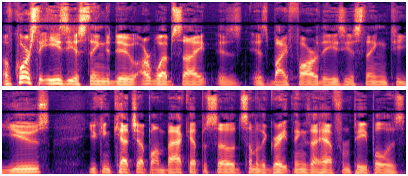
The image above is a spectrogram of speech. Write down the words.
Of course, the easiest thing to do, our website is is by far the easiest thing to use. You can catch up on back episodes. Some of the great things I have from people is,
